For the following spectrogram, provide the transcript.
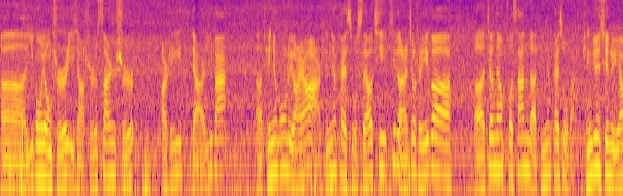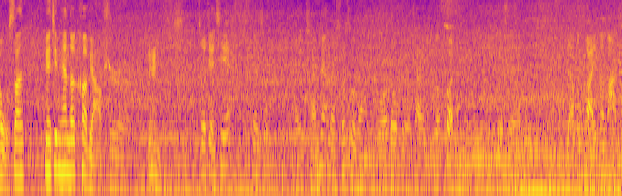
呃，一共用时一小时三十二十一点一八。呃，平均功率二幺二，平均配速四幺七，基本上就是一个呃，将将破三的平均配速吧，平均心率幺五三。因为今天的课表是做间歇变速，等于前面的十四公里多都是在一个课上，就是两分快一分慢的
